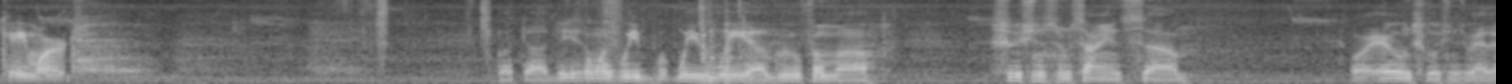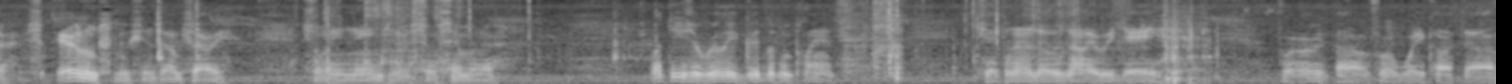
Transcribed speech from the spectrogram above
Kmart. But uh, these are the ones we we, we uh, grew from uh, Solutions from Science um, or heirloom solutions rather heirloom solutions I'm sorry so many names are so similar but these are really good looking plants. Checking on those now every day for earth, uh, for what you call it uh,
